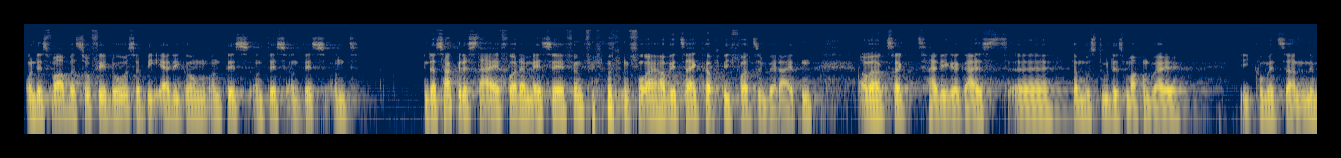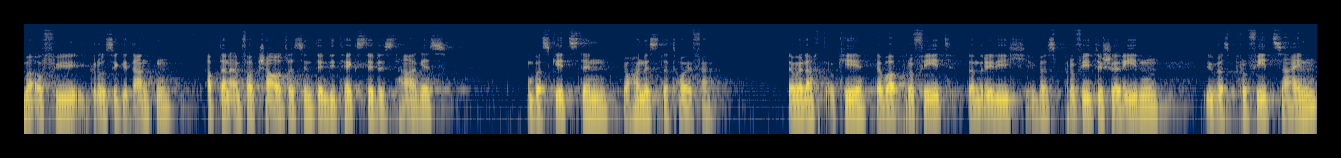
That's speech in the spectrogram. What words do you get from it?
Und es war aber so viel los, eine Beerdigung und das und das und das. Und in der Sakristei vor der Messe, fünf Minuten vorher, habe ich Zeit gehabt, mich vorzubereiten. Aber habe gesagt, Heiliger Geist, äh, da musst du das machen, weil ich komme jetzt dann nicht mehr auf viel große Gedanken. Habe dann einfach geschaut, was sind denn die Texte des Tages? Um was geht's denn? Johannes der Täufer. Da habe ich gedacht, okay, der war Prophet, dann rede ich über das prophetische Reden, über das Prophetsein,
